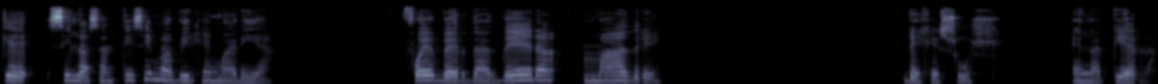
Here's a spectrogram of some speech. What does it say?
que si la Santísima Virgen María fue verdadera madre de Jesús en la tierra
